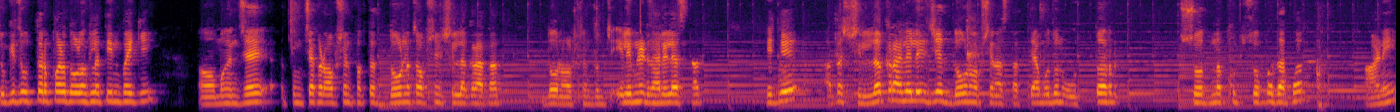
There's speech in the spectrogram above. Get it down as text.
चुकीचं उत्तर परत ओळखलं तीन पैकी म्हणजे तुमच्याकडे ऑप्शन फक्त दोनच ऑप्शन शिल्लक राहतात. दोन ऑप्शन तुमचे इलिमिनेट झालेले असतात. हे जे आता शिल्लक राहिलेले जे दोन ऑप्शन असतात त्यामधून उत्तर शोधणं खूप सोपं जातं आणि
